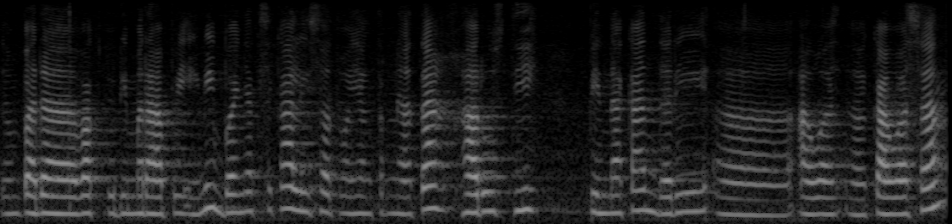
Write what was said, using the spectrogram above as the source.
Dan pada waktu di Merapi ini banyak sekali satwa yang ternyata harus dipindahkan dari uh, awas, uh, kawasan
